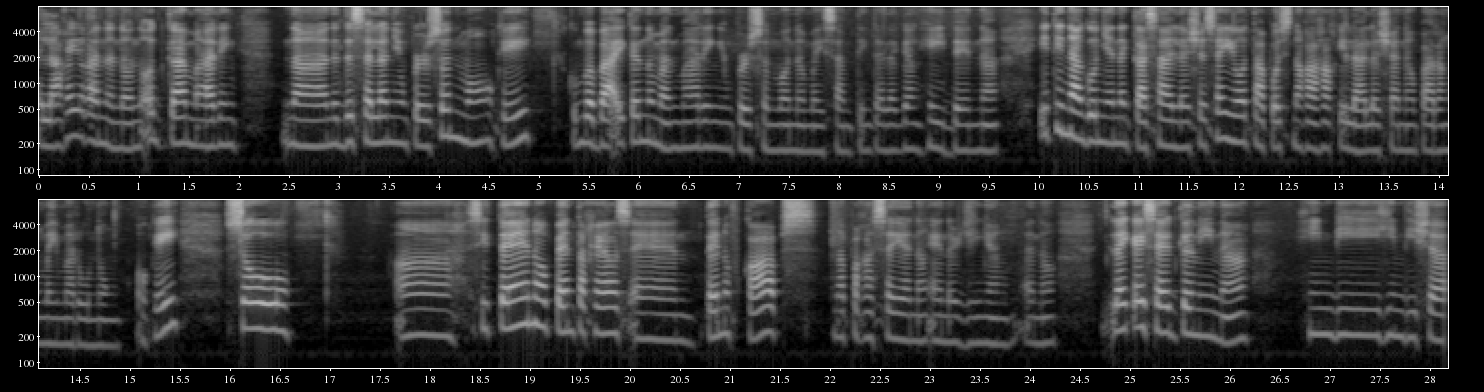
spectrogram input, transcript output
lalaki ka, nanonood ka, maring na nadasalan yung person mo, okay? Kung babae ka naman, maring yung person mo na may something talagang hidden na itinago niya, nagkasala siya sa iyo, tapos nakakakilala siya ng parang may marunong, okay? So, uh, si Ten of Pentacles and Ten of Cups, napakasaya ng energy niyang ano. Like I said kanina, hindi hindi siya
